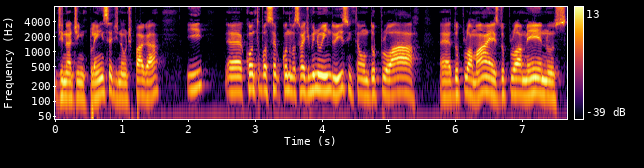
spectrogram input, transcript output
de inadimplência, de não te pagar, e é, quanto você, quando você vai diminuindo isso, então duplo A, é, duplo A mais, duplo A menos,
